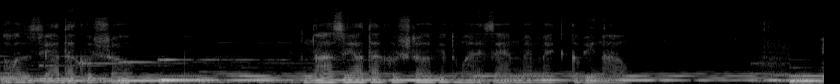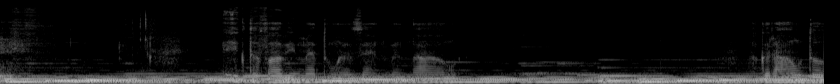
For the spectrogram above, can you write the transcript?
बहुत ज़्यादा खुश रहो। इतना ज़्यादा खुश रहो कि तुम्हारे जहन में मैं कभी ना आऊँ। एक दफ़ा भी मैं तुम्हारे जहन में ना आऊँ। अगर आऊँ तो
